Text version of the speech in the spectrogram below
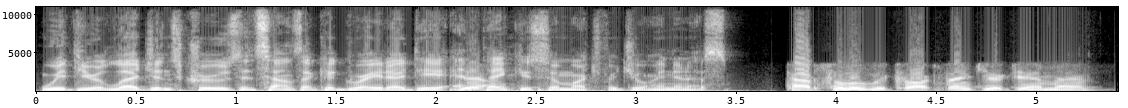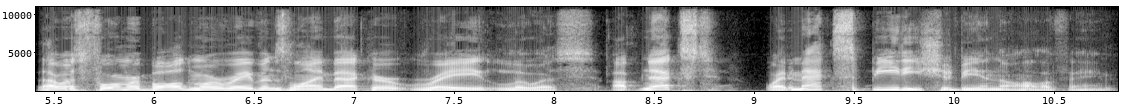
with your Legends cruise. It sounds like a great idea, and Yeah. thank you so much for joining us. Absolutely, Clark. Thank you again, man. That was former Baltimore Ravens linebacker Ray Lewis. Up next, why Mac Speedie should be in the Hall of Fame.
